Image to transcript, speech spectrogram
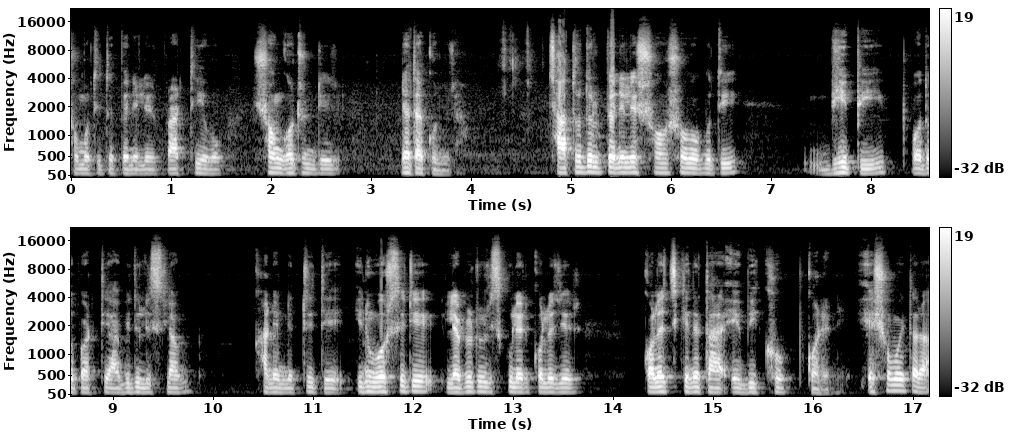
সমর্থিত প্যানেলের প্রার্থী এবং সংগঠনটির নেতাকর্মীরা। ছাত্রদল প্যানেলের সহসভাপতি ভিপি পদপ্রার্থী আবিদুল ইসলাম খানের নেতৃত্বে ইউনিভার্সিটি ল্যাবরেটরি স্কুল অ্যান্ড কলেজের কলেজ কেন্দ্রে তারা এই বিক্ষোভ করেন। এ সময় তারা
